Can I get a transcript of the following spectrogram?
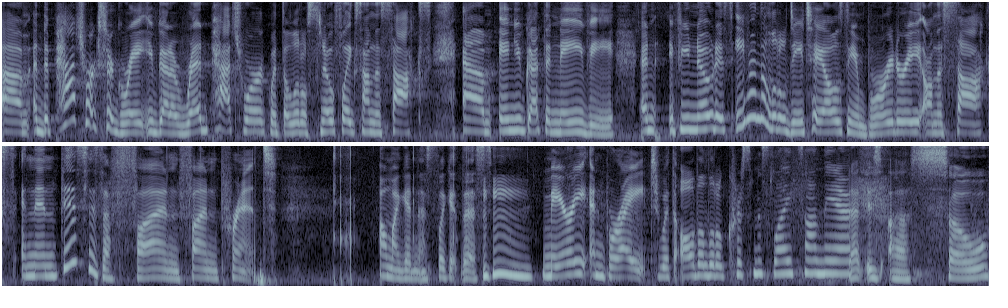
one, um, the patchworks are great. You've got a red patchwork with the little snowflakes on the socks, um, and you've got the navy. And if you notice, even the little details, the embroidery on the socks, and then this is a fun, fun print. Oh my goodness, look at this. Merry and bright with all the little Christmas lights on there. That is uh, so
